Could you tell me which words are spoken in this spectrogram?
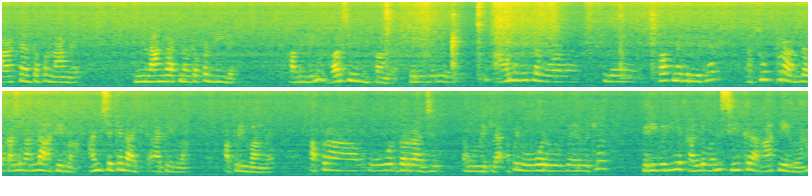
ஆட்டினதுக்கப்புறம் நாங்கள் நீங்கள் நாங்கள் ஆட்டினதுக்கப்புறம் நீங்கள் அப்படின்னு சொல்லி வரிசையில் நிற்பாங்க பெரிய பெரிய. அவங்க வீட்டில் இந்த பாப்பநகர் வீட்டில் சூப்பராக அந்த கல் நல்லா ஆட்டிடலாம். அஞ்சு செகண்ட் ஆட்டி ஆட்டிடலாம் அப்படிம்பாங்க. அப்புறம் ஒவ்வொரு துர்ராஜ் அவங்க வீட்டில் அப்படி ஒவ்வொரு பேர் வீட்டில் பெரிய பெரிய கல் வந்து சீக்கிரம் ஆட்டிடலாம்.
